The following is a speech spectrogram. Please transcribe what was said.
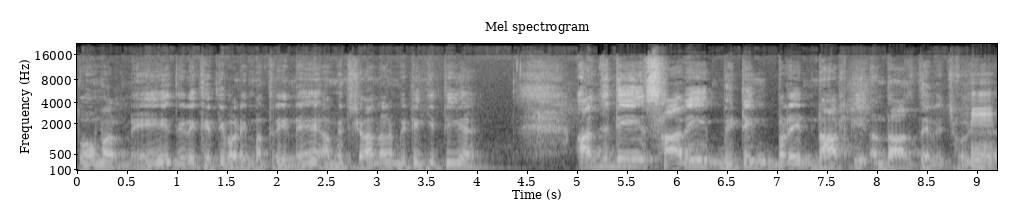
ਤੋਮਰ ਨੇ ਜਿਹੜੇ ਖੇਤੀਬਾੜੀ ਮੰਤਰੀ ਨੇ ਅਮਿਤ ਸ਼ਾਹ ਨਾਲ ਮੀਟਿੰਗ ਕੀਤੀ ਹੈ। ਅੱਜ ਦੀ ਸਾਰੀ ਮੀਟਿੰਗ ਬੜੇ ਨਾਟਕੀ ਅੰਦਾਜ਼ ਦੇ ਵਿੱਚ ਹੋਈ ਹੈ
